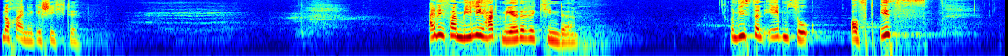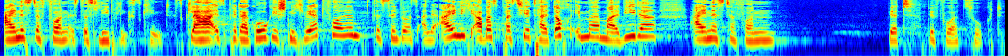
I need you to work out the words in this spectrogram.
Noch eine Geschichte. Eine Familie hat mehrere Kinder. Und wie es dann eben so oft ist, eines davon ist das Lieblingskind. Klar, ist pädagogisch nicht wertvoll, das sind wir uns alle einig, aber es passiert halt doch immer mal wieder. Eines davon wird bevorzugt.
